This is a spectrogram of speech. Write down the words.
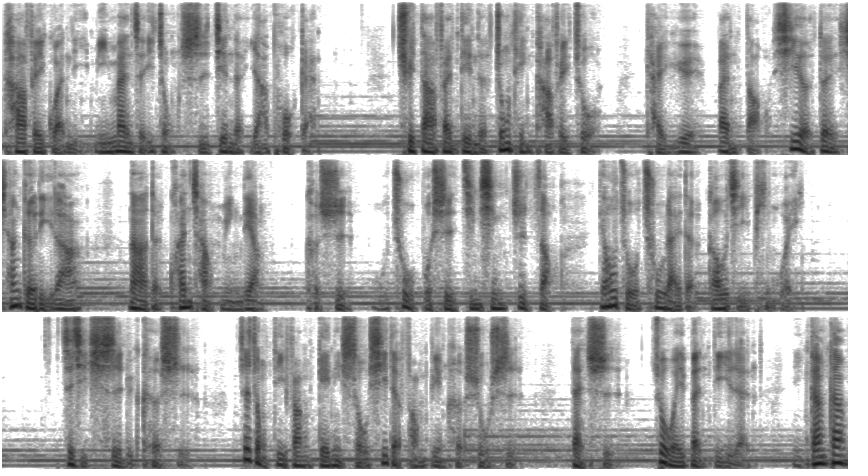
咖啡馆里弥漫着一种时间的压迫感。去大饭店的中庭咖啡座，凯悦、半岛、希尔顿、香格里拉，那的宽敞明亮，可是无处不是精心制造、雕琢出来的高级品味。自己是旅客时，这种地方给你熟悉的方便和舒适，但是作为本地人，你刚刚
